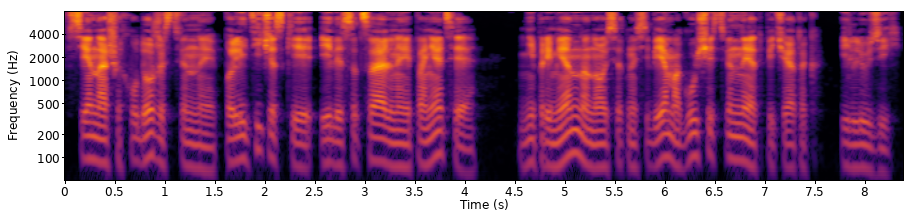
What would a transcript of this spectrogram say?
Все наши художественные, политические или социальные понятия непременно носят на себе могущественный отпечаток иллюзий.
